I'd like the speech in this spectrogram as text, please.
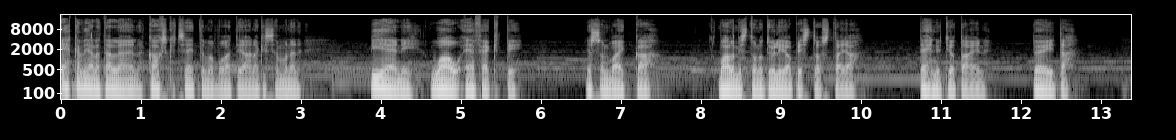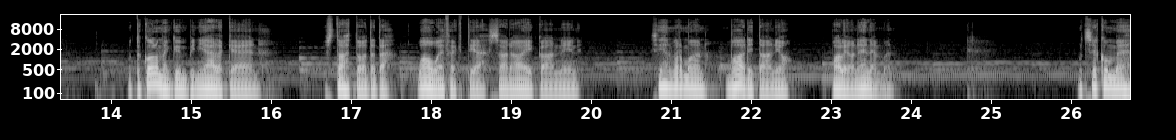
ehkä vielä tällainen 27-vuotiaanakin semmoinen pieni wow-efekti, jos on vaikka valmistunut yliopistosta ja tehnyt jotain töitä. Mutta 30 jälkeen, jos tahtoo tätä wow-efektiä saada aikaan, niin siihen varmaan vaaditaan jo paljon enemmän. Mutta se kun me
